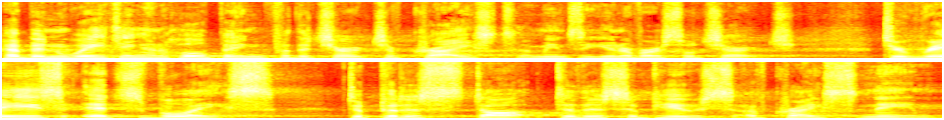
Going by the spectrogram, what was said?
have been waiting and hoping for the Church of Christ, that means the universal church, to raise its voice to put a stop to this abuse of Christ's name.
